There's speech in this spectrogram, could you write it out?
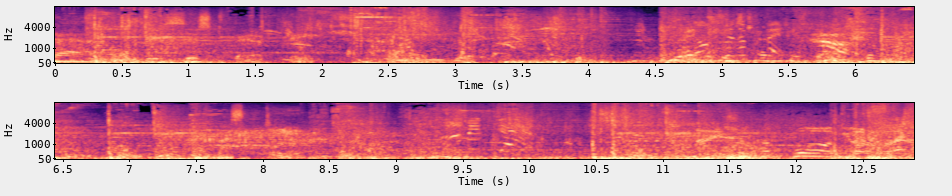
Resist their fate. I must dig. I shall perform your.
